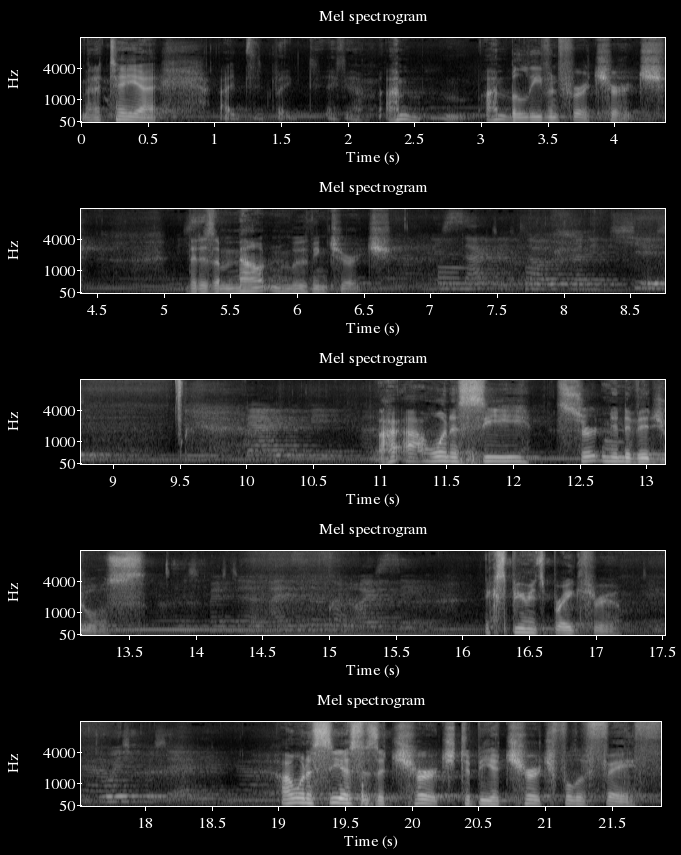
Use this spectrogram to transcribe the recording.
But I tell you, I, I, I'm, I'm believing for a church that is a mountain moving church. Und ich sagte, ich glaube für eine Kirche, die Berge bewegen kann. I, I want to see certain individuals Und ich möchte einzelne von euch sehen, experience breakthrough. die Durchbrüche erleben. I want to see us as a church to be a church full of faith.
